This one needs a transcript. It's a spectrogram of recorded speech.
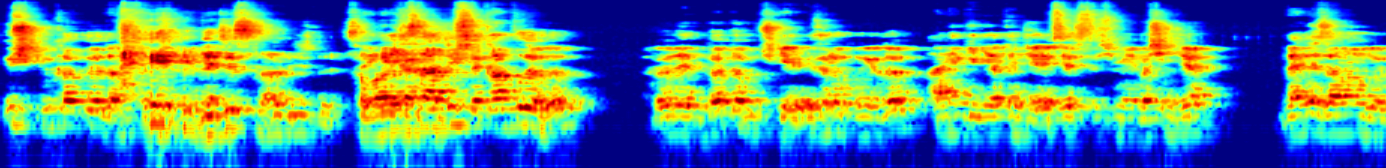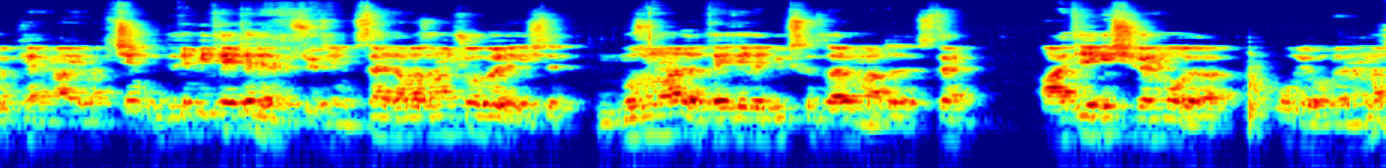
3 gibi kalkıyordu aslında. Gece saat işte. Sabah Sabah Gece saat 3'te kalkılıyordu. Böyle dört dört buçuk gibi ezan okunuyordu. Annem gibi yatınca, ev sesleşmeye başlayınca ben de zaman buluyordum kendime ayırmak için. Dedim bir TYT denemesi çözeyim. Sen Ramazan'ın çoğu böyle geçti. O zamanlar da TYT ile büyük sıkıntılarım vardı. Sen AYT'ye geçiş dönemi oluyor, oluyor o dönemler.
